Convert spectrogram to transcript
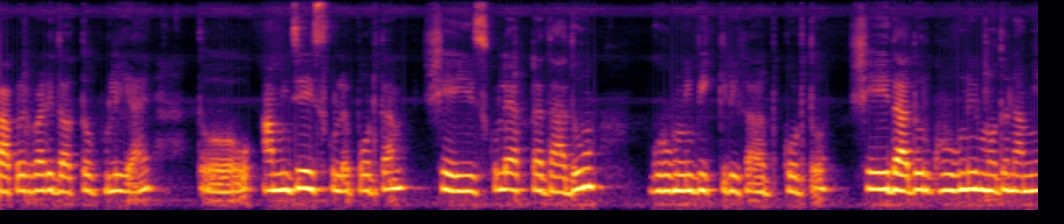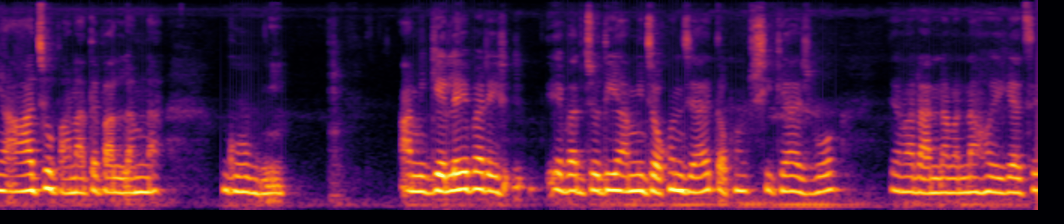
বাপের বাড়ি দত্তফুলিয়ায় তো আমি যে স্কুলে পড়তাম, সেই স্কুলে একটা দাদু ঘুগনি বিক্রি করতো। সেই দাদুর ঘুগনির মতন আমি আজও বানাতে পারলাম না ঘুগনি। আমি গেলে এবার এবার যদি আমি যখন যাই, তখন শিখে আসব যে আমার রান্নাবান্না হয়ে গেছে।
